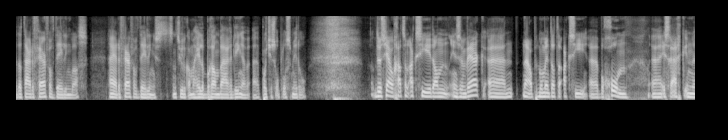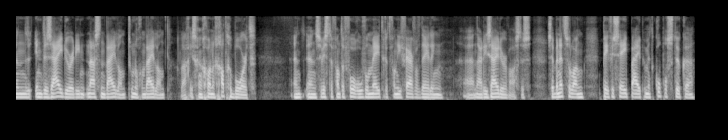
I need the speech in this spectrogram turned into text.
dat daar de verfafdeling was. Nou ja, de verfafdeling is, natuurlijk allemaal hele brandbare dingen. Uh, potjes oplosmiddel. Dus ja, hoe gaat zo'n actie dan in zijn werk? Uh, nou, op het moment dat de actie uh, begon, is er eigenlijk in, een, in de zijdeur die naast een weiland, toen nog een weiland lag, is er een, gewoon een gat geboord. En, en ze wisten van tevoren hoeveel meter het van die verfafdeling naar die zijdeur was. Dus ze hebben net zo lang PVC-pijpen met koppelstukken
